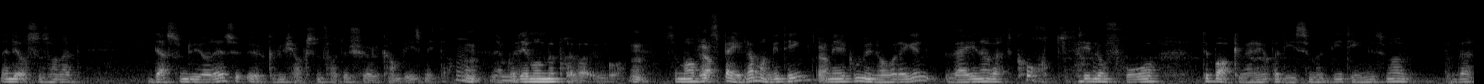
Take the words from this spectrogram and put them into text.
men det er også sånn at dersom du gjør det, så øker du sjansen for at du sjøl kan bli smitta. Mm. Og det må vi prøve å unngå. Mm. Så vi har fått Ja. speila mange ting Ja. med kommuneoverlegen. Veien har vært kort til å få tilbakemeldinger på de, som, de tingene som har vært,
